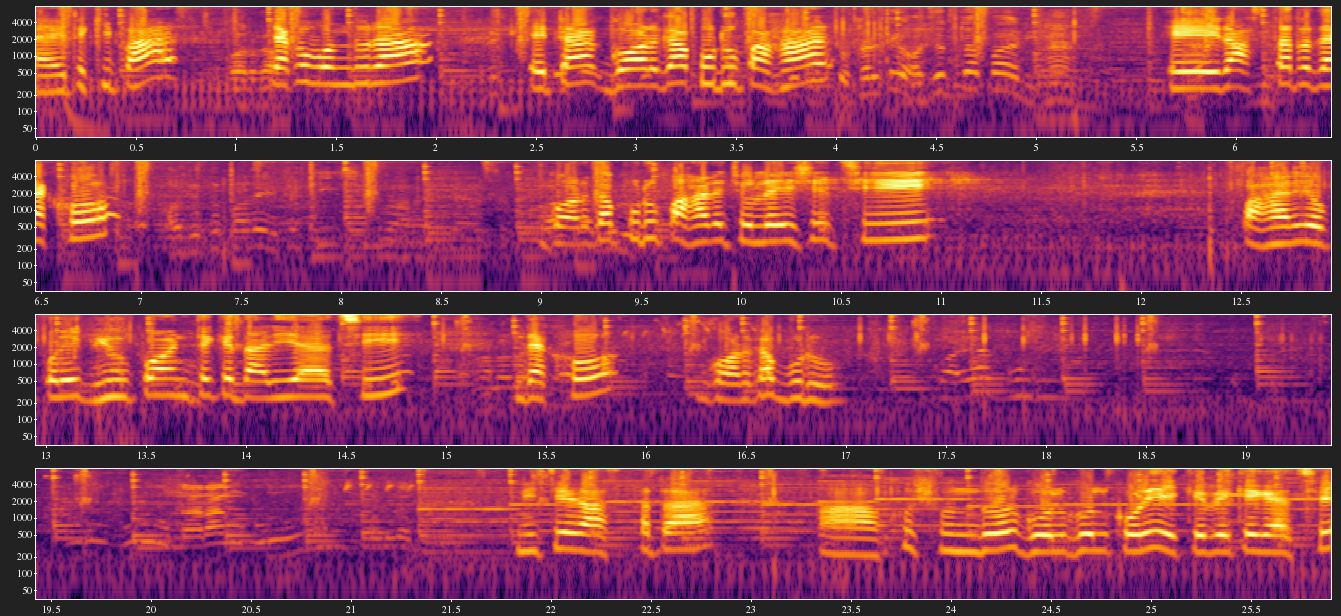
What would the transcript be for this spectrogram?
হ্যাঁ এটা কি পাহাড়? দেখো বন্ধুরা এটা গড়গাপুরু পাহাড়। হ্যাঁ। এই রাস্তাটা দেখো। গড়গাপুরু পাহাড়ে চলে এসেছি। পাহাড়ের ওপরে ভিউ পয়েন্ট থেকে দাঁড়িয়ে আছি। দেখো গড়গাবুরু নিচে রাস্তাটা আহ, খুব সুন্দর গোল গোল করে এঁকে বেঁকে গেছে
